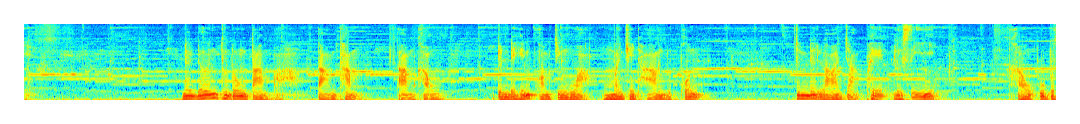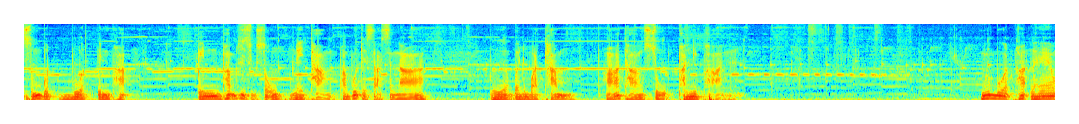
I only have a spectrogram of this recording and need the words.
ได้เดินทุดงตามป่า ตามถ้ำตามเขา จนได้เห็นความจริงว่าไม่ใช่ทางหลุดพ้น จึงได้ลาจากเพศฤาษีเขาอุปสมบทบวชเป็นพระ เป็นพระพิสุสงฆ์ในทางพระพุทธศาสนา เพื่อปฏิบัติธรรมหาทางสู่พันนิพพาน เมื่อบวชพระแล้ว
